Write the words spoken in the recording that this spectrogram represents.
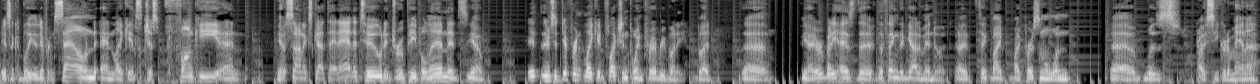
it's a completely different sound and like it's just funky and you know Sonic's got that attitude. It drew people in. It's you know it, there's a different like inflection point for everybody, but uh, yeah, everybody has the the thing that got them into it. I think my my personal one uh, was probably Secret of Mana.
